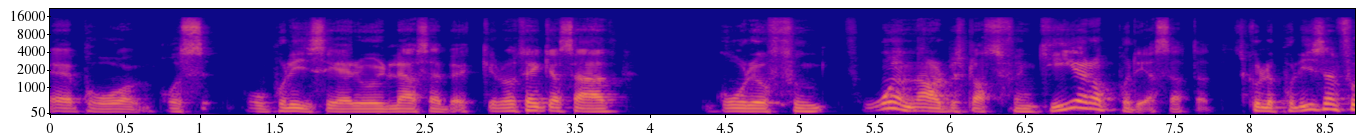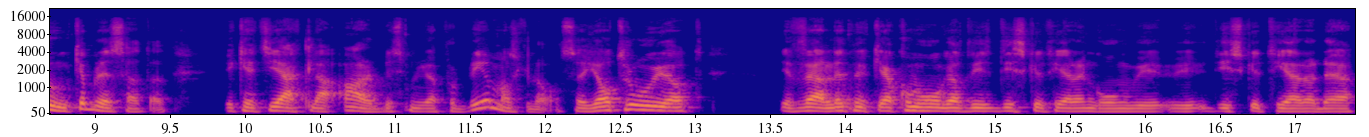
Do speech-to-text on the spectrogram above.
eh, på, på, på polisserier och läsa böcker. Då tänker jag så här, går det att få en arbetsplats att fungera på det sättet? Skulle polisen funka på det sättet? Vilket jäkla arbetsmiljöproblem man skulle ha. Så jag tror ju att det är väldigt mycket. Jag kommer ihåg att vi diskuterade en gång, vi, vi diskuterade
